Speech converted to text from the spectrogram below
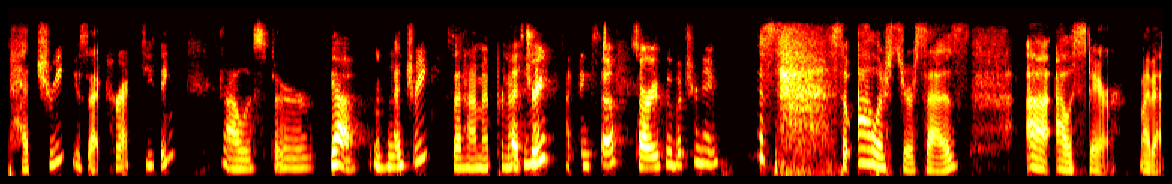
Petrie. Is that correct, do you think? Alistair. Yeah. mhm. Petrie? Is that how I'm pronouncing it? Petrie. I think so. Sorry if we butchered your name. Yes. So Alistair says, uh, Alistair, my bad.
